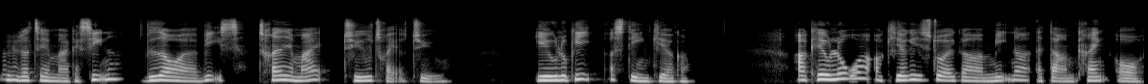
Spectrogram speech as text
Du lytter til magasinet Hvidovre Avis 3. maj 2023. Geologi og stenkirker. Arkæologer og kirkehistorikere mener, at der omkring år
